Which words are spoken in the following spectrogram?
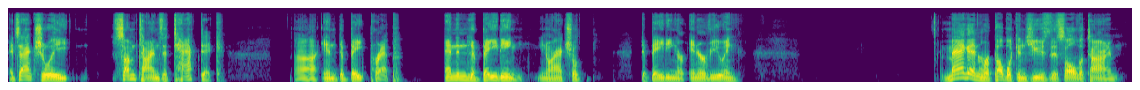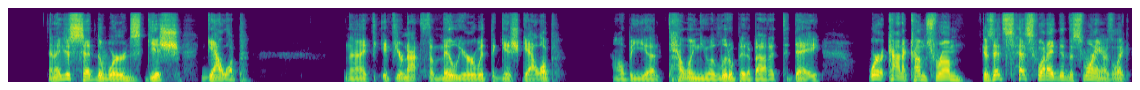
It's actually sometimes a tactic uh, in debate prep and in debating, you know, actual debating or interviewing. MAGA and Republicans use this all the time. And I just said the words Gish Gallop. Now, if, if you're not familiar with the Gish Gallop, I'll be uh, telling you a little bit about it today, where it kind of comes from, because that's that's what I did this morning. I was like,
